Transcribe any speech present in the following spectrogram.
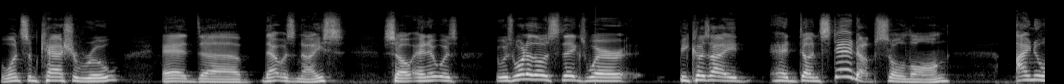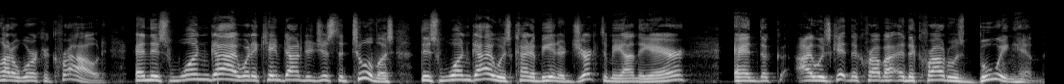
won some casharoo, and uh, that was nice. So, and it was it was one of those things where because I had done stand up so long, I knew how to work a crowd. And this one guy, when it came down to just the two of us, this one guy was kind of being a jerk to me on the air. And the I was getting the crowd and the crowd was booing him.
